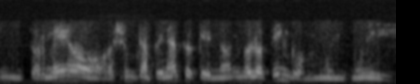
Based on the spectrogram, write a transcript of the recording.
un torneo, es un campeonato que no, no lo tengo muy, muy,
